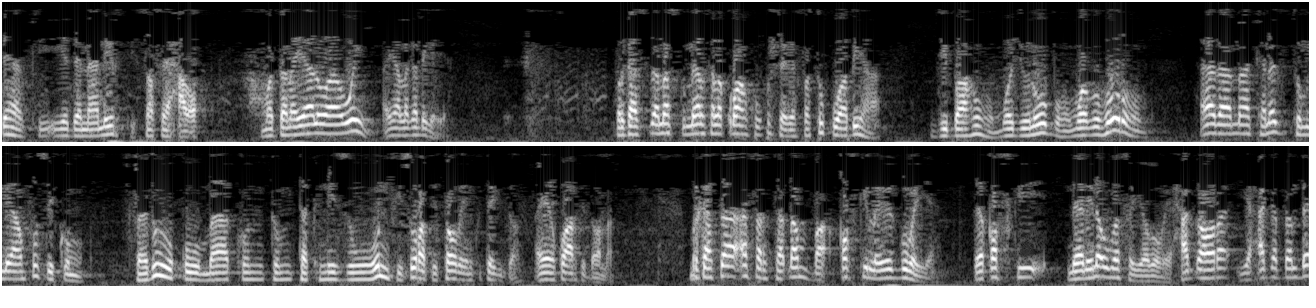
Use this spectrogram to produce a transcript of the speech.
dahabkii iyo danaaniirtii safeexado. Madanayaal waaweyn ayaa laga dhigaya markaa sida nasku meel kale qur'aanku ku sheegay fatukwa biha jibaahuhum wa junuubuhum wa duhuuruhum hada ma kanaztum lianfusikum faduuquu ma kuntum taknizuun fi suurati tawba aynu ku tegi doona ayaynu ku arki doonaa markaasaa afarta dhanba qofkii laga gubaya dee qofkii meelina uma fayoobobay xagga hore iyo xagga dambe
